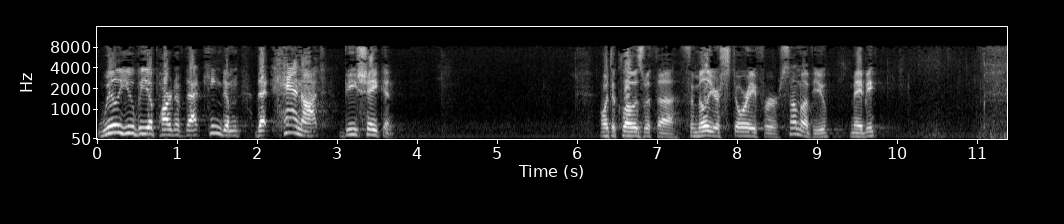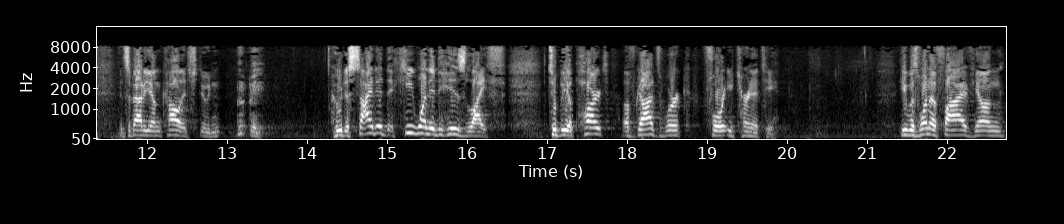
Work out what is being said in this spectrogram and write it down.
will you be a part of that kingdom that cannot be shaken? I want to close with a familiar story for some of you, maybe. It's about a young college student who decided that he wanted his life to be a part of God's work for eternity. He was one of five young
